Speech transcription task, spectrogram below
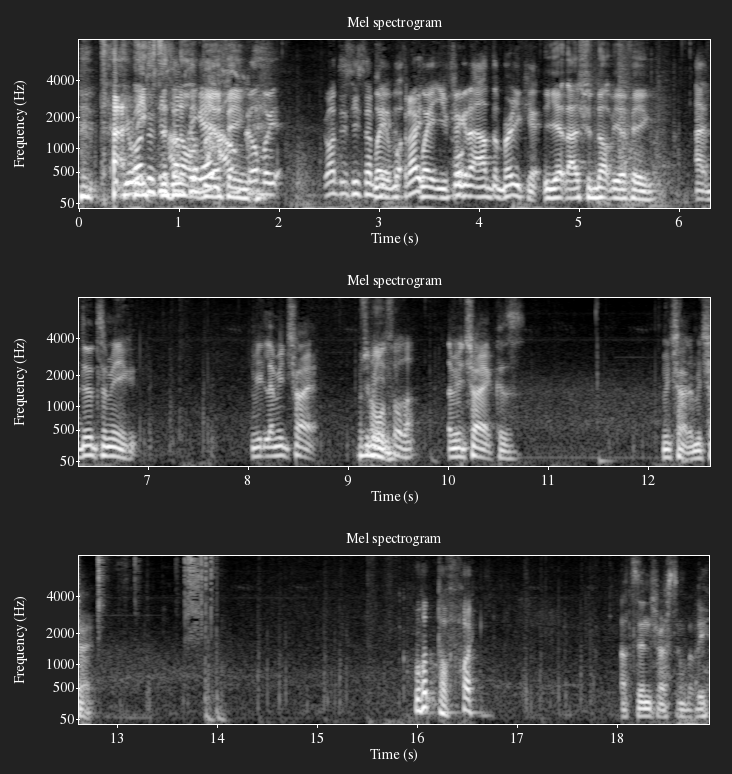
That You want to needs see to not something be a else? Thing. You want to see something? Wait, what, Try- wait, you figured out how to break it? Yeah, that should not be a thing. Uh, do it to me. Let me, let me try it. What do you mean? saw that. Let me try it, cause. Let me try it. Let me try it. What the fuck? That's interesting, buddy.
